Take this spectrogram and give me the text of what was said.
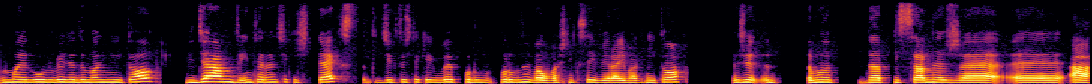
mojego ulubienia do Magneto, widziałam w internecie jakiś tekst, gdzie ktoś tak jakby porów- porównywał właśnie Xaviera i y, tam było napisane, że e, a,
